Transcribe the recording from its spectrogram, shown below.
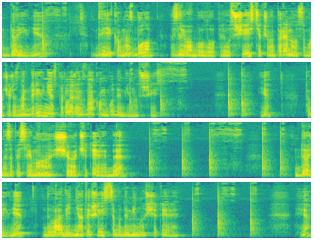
дорівнює. Двійка в нас була. Зліва було плюс 6. Якщо ми переносимо через знак дорівнює з протилежним знаком, буде мінус 6. Є? То ми записуємо, що 4b дорівнює. 2 відняти 6 це буде мінус 4. Є?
